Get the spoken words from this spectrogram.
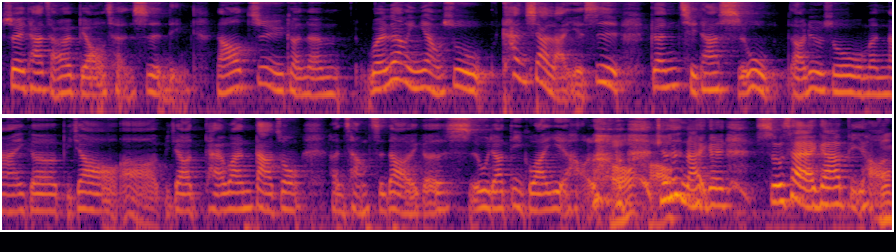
所以它才会标成是零。然后至于可能微量营养素看下来也是跟其他食物，呃，例如说我们拿一个比较呃比较台湾大众很常吃到的一个食物叫地瓜叶好了，就，是拿一个蔬菜来跟它比好了，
